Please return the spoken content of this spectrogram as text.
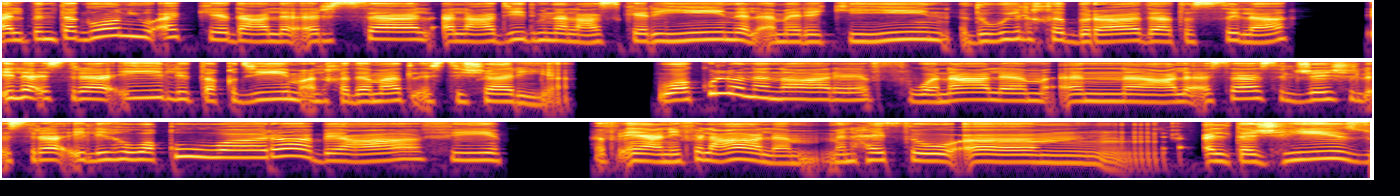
البنتاغون يؤكد على إرسال العديد من العسكريين الأمريكيين ذوي الخبرة ذات الصلة إلى إسرائيل لتقديم الخدمات الاستشارية. وكلنا نعرف ونعلم أن على أساس الجيش الإسرائيلي هو قوة رابعة في يعني في العالم من حيث التجهيز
